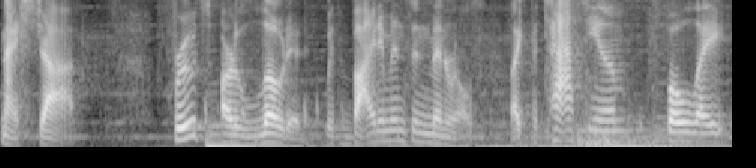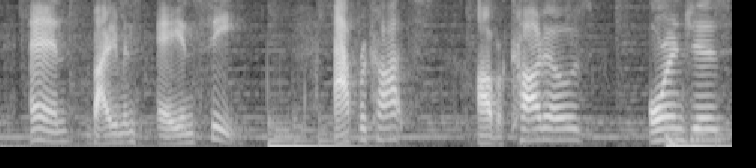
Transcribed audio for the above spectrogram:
Nice job. Fruits are loaded with vitamins and minerals like potassium, folate, and vitamins A and C. Apricots, avocados, oranges,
